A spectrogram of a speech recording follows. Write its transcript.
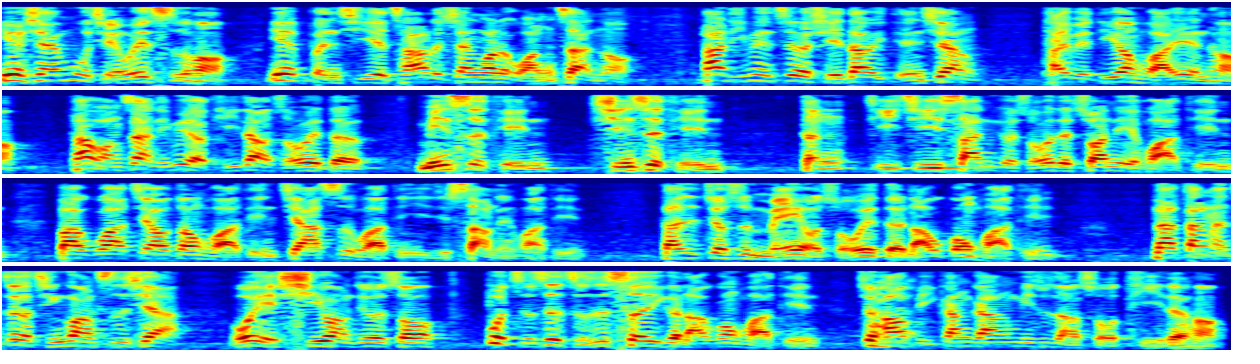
因为现在目前为止哈，因为本席也查了相关的网站哦，它里面只有写到一点，像台北地方法院哈，它网站里面有提到所谓的民事庭、刑事庭等，以及三个所谓的专业法庭，包括交通法庭、家事法庭以及少年法庭，但是就是没有所谓的劳工法庭。那当然这个情况之下，我也希望就是说，不只是只是设一个劳工法庭，就好比刚刚秘书长所提的哈，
